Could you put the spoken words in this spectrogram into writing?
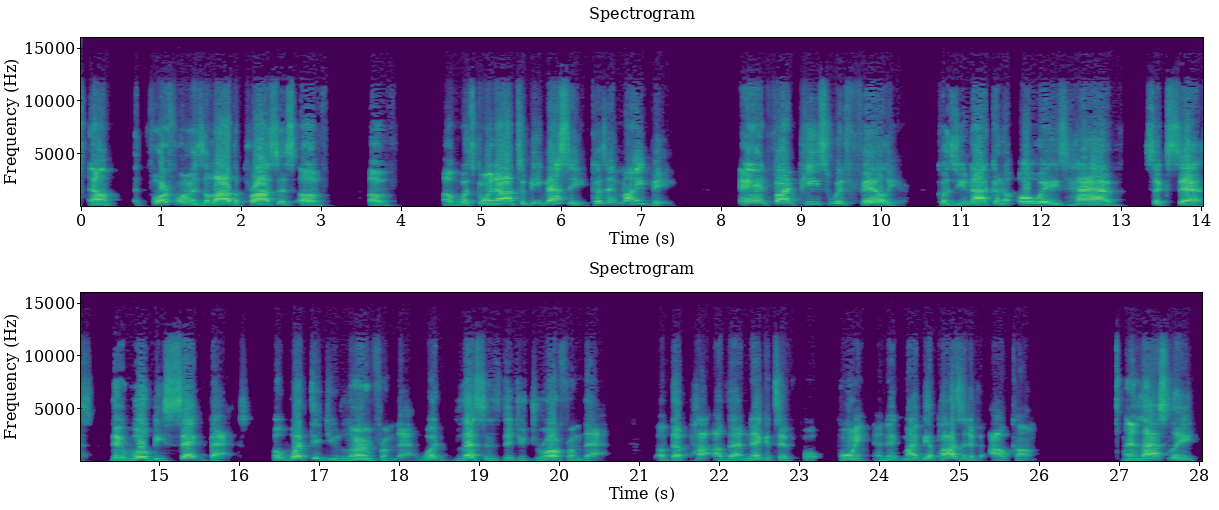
Um fourth one is allow the process of of of what's going on to be messy because it might be. And find peace with failure because you're not going to always have success. There will be setbacks but what did you learn from that what lessons did you draw from that of that of that negative point, and it might be a positive outcome. And lastly,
